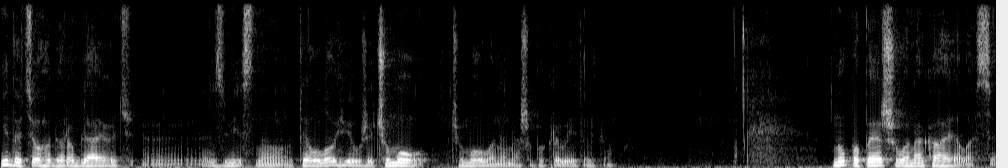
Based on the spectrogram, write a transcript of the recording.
І до цього доробляють, е, звісно, теологію вже, чому, чому вона наша покровителька. Ну, по-перше, вона каялася.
